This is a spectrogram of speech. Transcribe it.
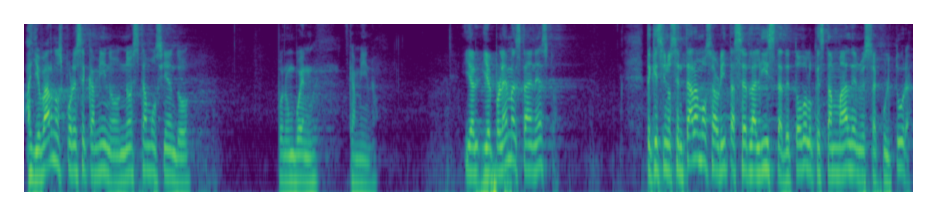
a llevarnos por ese camino, no estamos yendo por un buen camino. Y el, problema está en esto, de que si nos sentáramos ahorita a hacer la lista de todo lo que está mal en nuestra cultura,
